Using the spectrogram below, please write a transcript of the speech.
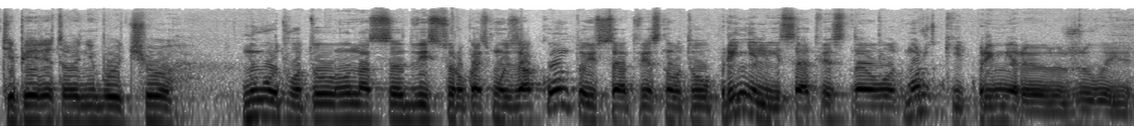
Теперь этого не будет чего? Ну вот, вот у нас 248 закон, то есть, соответственно, вот его приняли, и, соответственно, вот может какие-то примеры живые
